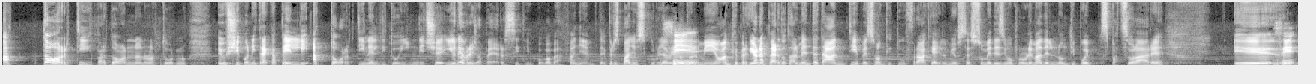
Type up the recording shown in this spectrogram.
attorti, pardon, non attorno. E uscì con i tre capelli attorti nel dito indice. Io li avrei già persi, tipo, vabbè, fa niente. Per sbaglio sicuro gli avrei Sì. dato il mio. Anche perché io ne perdo talmente tanti, e penso anche tu, Fra, che è il mio stesso medesimo problema del non ti puoi spazzolare. E Sì.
